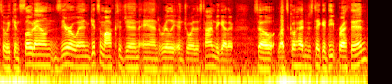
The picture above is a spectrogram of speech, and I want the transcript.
so we can slow down, zero in, get some oxygen, and really enjoy this time together. So let's go ahead and just take a deep breath in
